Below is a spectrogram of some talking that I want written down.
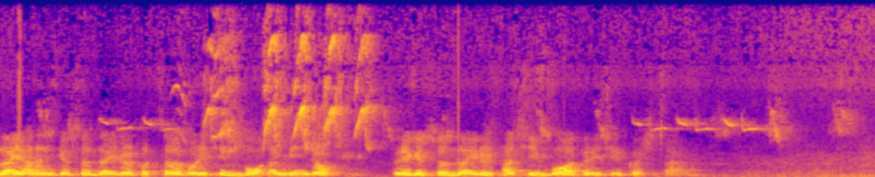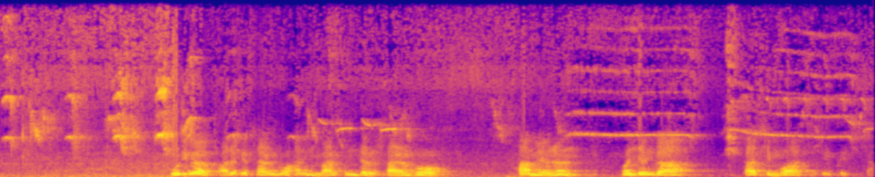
너희 하나님께서 너희를 흩어버리신 모든 민족들에게서 너희를 다시 모아 들이실 것이다. 우리가 바르게 살고 하나님 말씀대로 살고 하면은 언젠가 다시 모아 주실 것이다.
